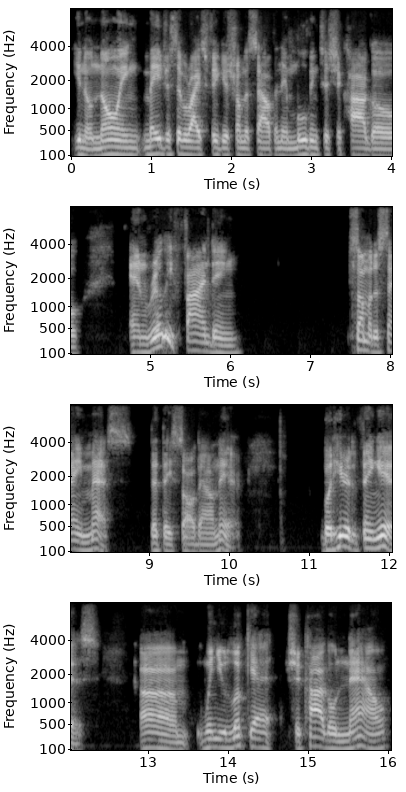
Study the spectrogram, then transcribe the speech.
you know, knowing major civil rights figures from the South and then moving to Chicago and really finding some of the same mess that they saw down there. But here the thing is, um, when you look at Chicago now,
